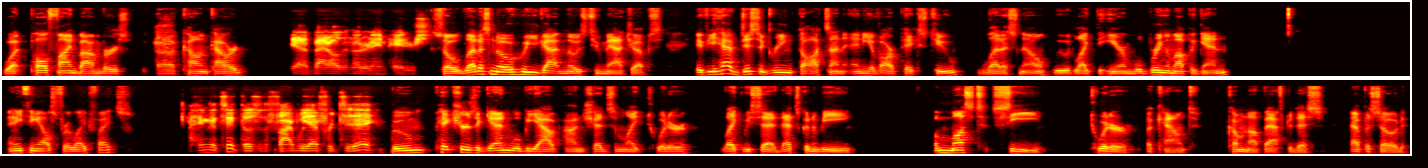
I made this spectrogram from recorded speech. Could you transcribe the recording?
what? Paul Finebaum versus uh, Colin Cowherd. Yeah, battle of the Notre Dame haters. So let us know who you got in those two matchups. If you have disagreeing thoughts on any of our picks too, let us know. We would like to hear them. We'll bring them up again. Anything else for lite fights? I think that's it. Those are the five we have for today. Boom. Pictures again will be out on Shed Some Lite Twitter. Like we said, that's going to be a must see Twitter account coming up after this episode.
